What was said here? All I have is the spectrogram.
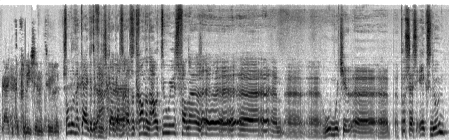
kijken te verliezen natuurlijk. Zonder de kijken te verliezen. Kijk, als, als het gewoon een how-to is van uh, uh, hoe moet je proces X doen,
